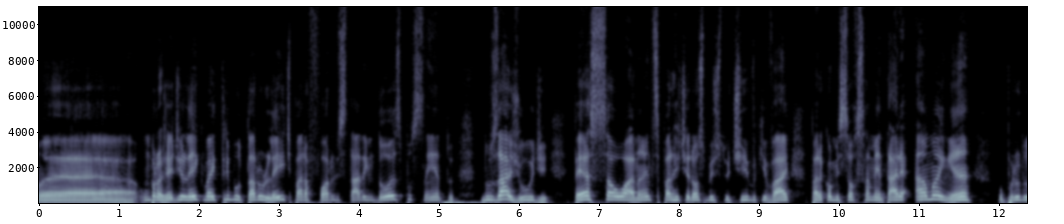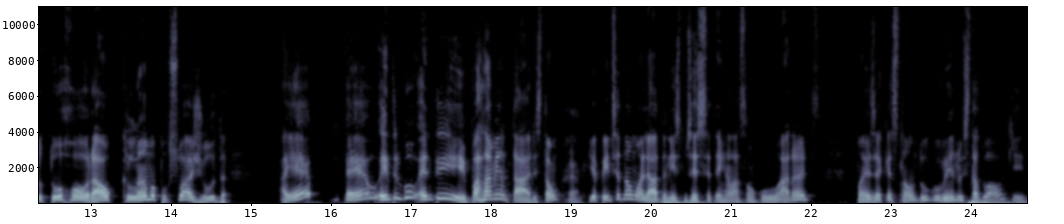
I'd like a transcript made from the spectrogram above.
é, um projeto de lei que vai tributar o leite para fora do estado em 12%. Nos ajude. Peça ao Arantes para retirar o substitutivo que vai para a comissão orçamentária amanhã. O produtor rural clama por sua ajuda. Aí é é entre, entre parlamentares. Então, É. de repente você dá uma olhada nisso. Não sei se você tem relação com o Arantes, mas é questão do governo estadual aqui.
